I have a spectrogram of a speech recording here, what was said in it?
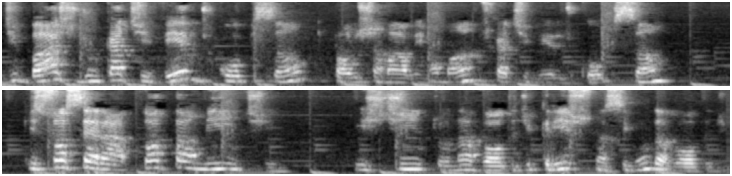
debaixo de um cativeiro de corrupção, que Paulo chamava em Romanos, cativeiro de corrupção, que só será totalmente extinto na volta de Cristo, na segunda volta de,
